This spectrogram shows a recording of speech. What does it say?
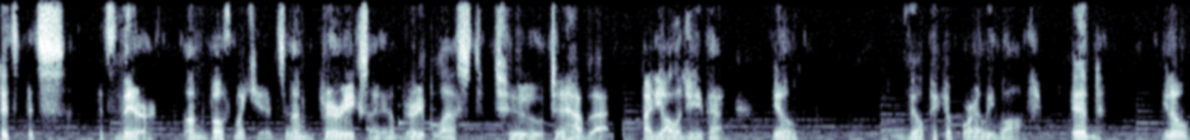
it's it's it's there on both my kids, and I'm very excited. I'm very blessed to to have that ideology that you know they'll pick up where I leave off, and you know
